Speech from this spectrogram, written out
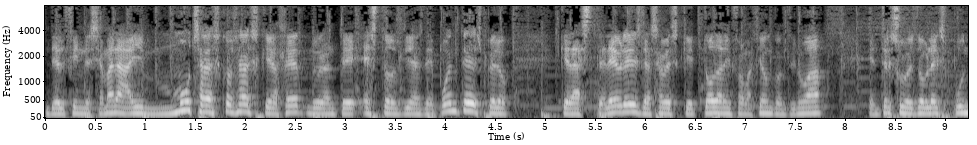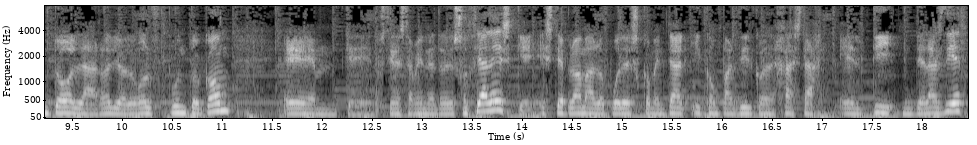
del fin de semana. Hay muchas cosas que hacer durante estos días de puente, espero que las celebres, ya sabes que toda la información continúa en www.laradiodelgolf.com eh, que nos tienes también en redes sociales, que este programa lo puedes comentar y compartir con el hashtag el T de las 10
